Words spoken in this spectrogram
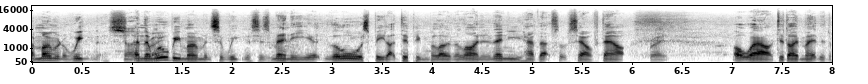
a moment of weakness, Uh, and there right. will be moments of weakness. As many, there'll always be like dipping below the line, and then you have that sort of self doubt. Right. Oh wow, did I make the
